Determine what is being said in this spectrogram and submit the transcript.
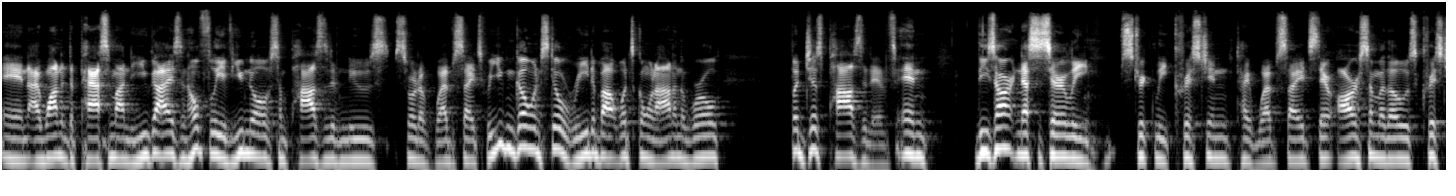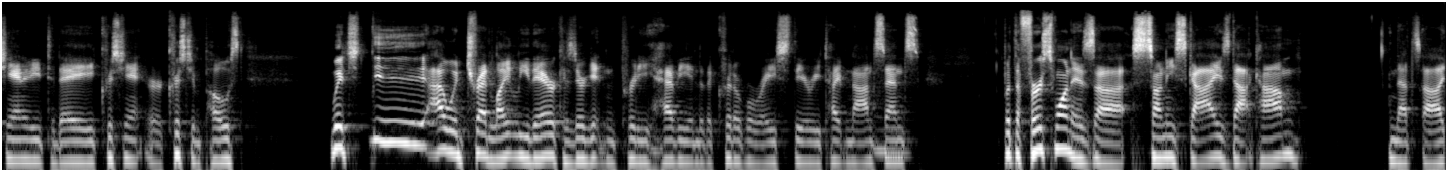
And I wanted to pass them on to you guys. And hopefully, if you know of some positive news sort of websites where you can go and still read about what's going on in the world, but just positive. And these aren't necessarily strictly Christian type websites. There are some of those Christianity Today, Christian or Christian Post, which eh, I would tread lightly there because they're getting pretty heavy into the critical race theory type nonsense. Mm-hmm. But the first one is uh, sunnyskies.com. And that's, uh,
